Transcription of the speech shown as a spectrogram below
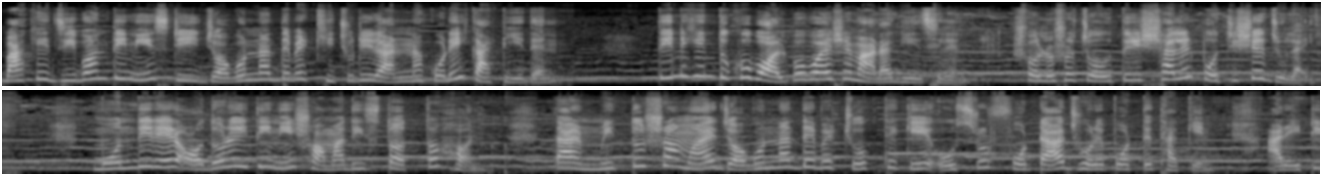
বাকি জীবন তিনি শ্রী জগন্নাথ দেবের খিচুড়ি রান্না করেই কাটিয়ে দেন। তিনি কিন্তু খুব অল্প বয়সে মারা গিয়েছিলেন, ষোলোশো চৌত্রিশ সালের পঁচিশে জুলাই। মন্দিরের অদরেই তিনি সমাধিস্তত্ব হন। তার মৃত্যুর সময় জগন্নাথ দেবের চোখ থেকে অশ্রুর ফোঁটা ঝরে পড়তে থাকেন আর এটি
